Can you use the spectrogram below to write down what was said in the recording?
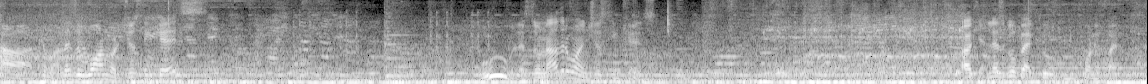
Ah, come on, let's do one more just in case. Ooh, let's do another one just in case. Okay, let's go back to 25.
